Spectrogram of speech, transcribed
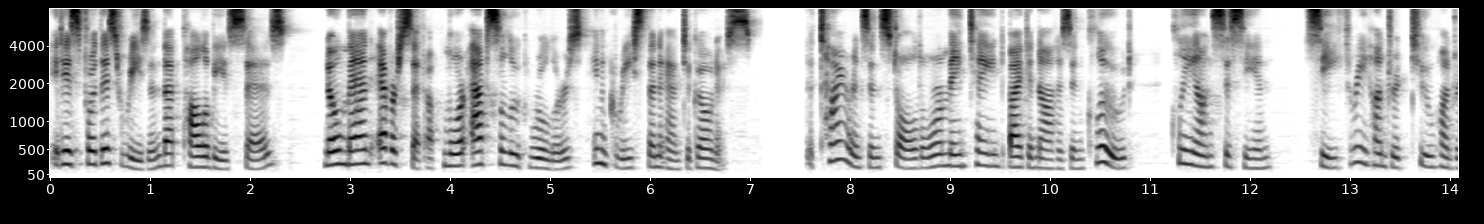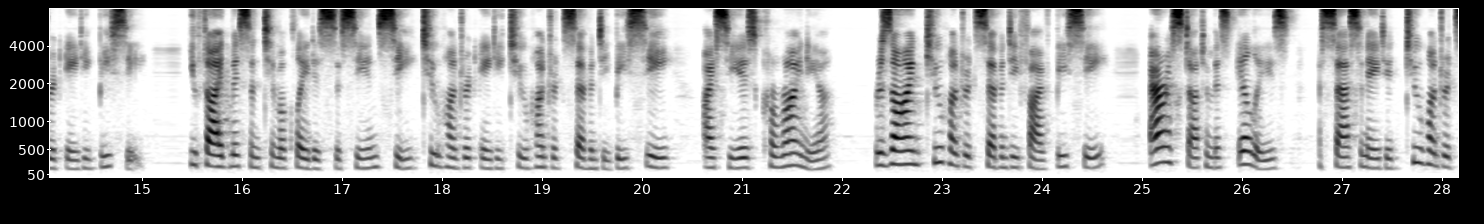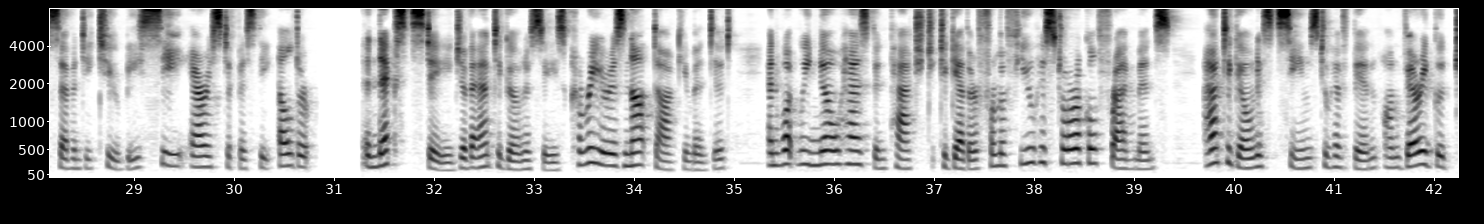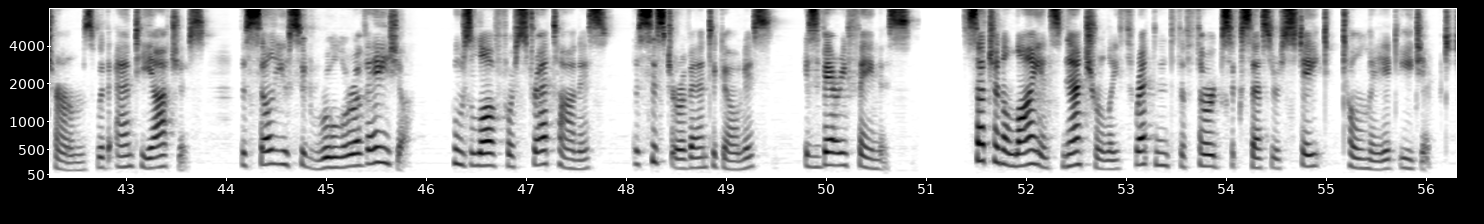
It is for this reason that Polybius says, no man ever set up more absolute rulers in Greece than Antigonus. The tyrants installed or maintained by Gonatas include Cleon Sicyon, c. 300-280 BC, Euthydemus and Timocleides Sicyon c. 280-270 BC, Isias Corinia, resigned 275 BC, Aristotimus Elis, assassinated 272 BC, Aristippus the Elder. The next stage of Antigonus's career is not documented, and what we know has been patched together from a few historical fragments. Antigonus seems to have been on very good terms with Antiochus, the Seleucid ruler of Asia, whose love for Stratonice, the sister of Antigonus, is very famous. Such an alliance naturally threatened the third successor state, Ptolemaic Egypt.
